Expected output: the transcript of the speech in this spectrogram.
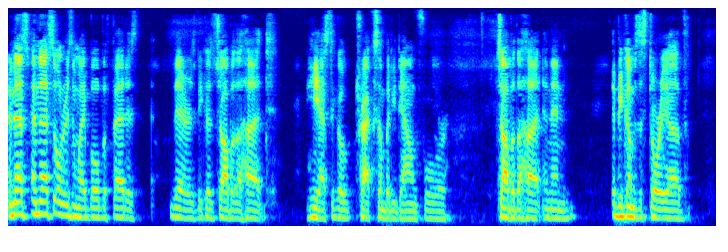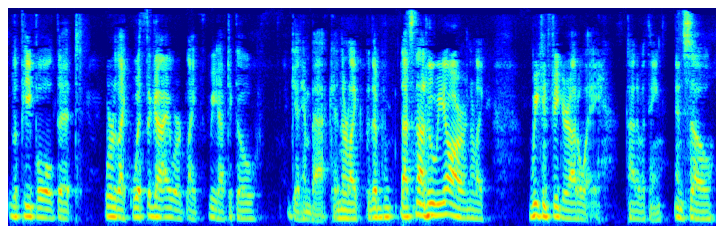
and that's and that's the only reason why Boba Fett is there is because Jabba the Hutt he has to go track somebody down for Jabba the Hutt, and then it becomes the story of the people that were like with the guy. Were like we have to go get him back, and they're like that's not who we are, and they're like we can figure out a way, kind of a thing. And so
